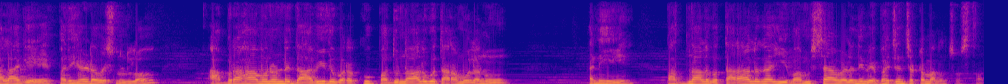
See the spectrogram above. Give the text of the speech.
అలాగే పదిహేడవ వచనంలో అబ్రహాము నుండి దావీదు వరకు పదునాలుగు తరములను అని పద్నాలుగు తరాలుగా ఈ వంశావళిని విభజించటం మనం చూస్తాం.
